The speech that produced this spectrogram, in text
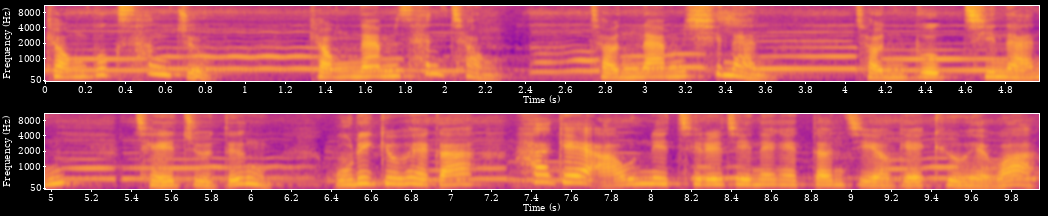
경북 상주, 경남 산청, 전남 신안, 전북 진안, 제주 등 우리 교회가 하계 아웃리치를 진행했던 지역의 교회와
